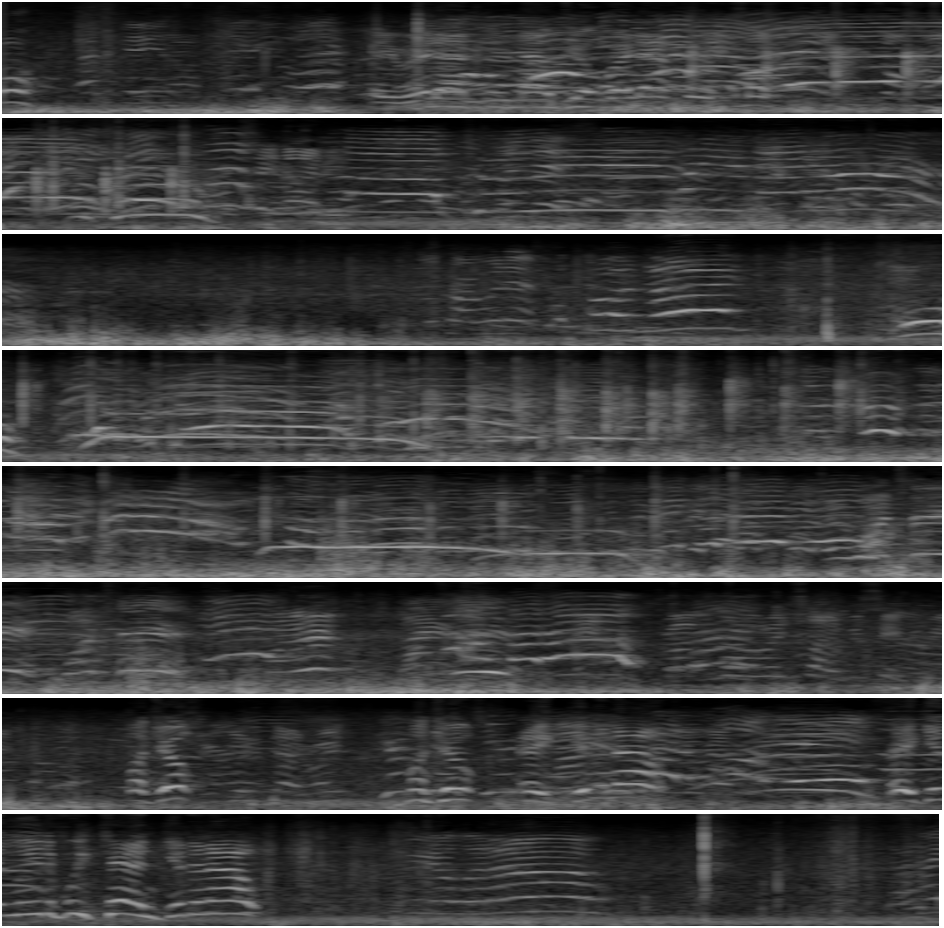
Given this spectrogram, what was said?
Hey, right after now, Joe. Right after. Come on. Two. Oh! Come on, Joe. Come on, Joe. Hey, get it out. Hey, get lead if we can. Get it out. It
